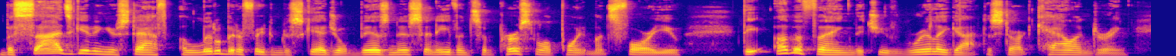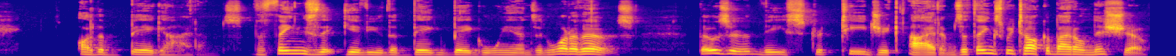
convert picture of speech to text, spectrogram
besides giving your staff a little bit of freedom to schedule business and even some personal appointments for you, the other thing that you've really got to start calendaring are the big items, the things that give you the big, big wins. And what are those? Those are the strategic items, the things we talk about on this show,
